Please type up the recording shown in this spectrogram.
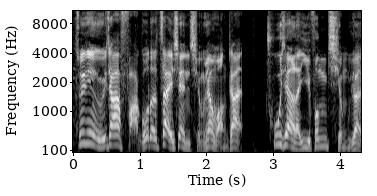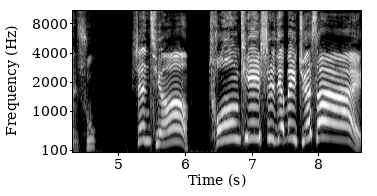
最近有一家法国的在线请愿网站出现了一封请愿书，申请重踢世界杯决赛。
